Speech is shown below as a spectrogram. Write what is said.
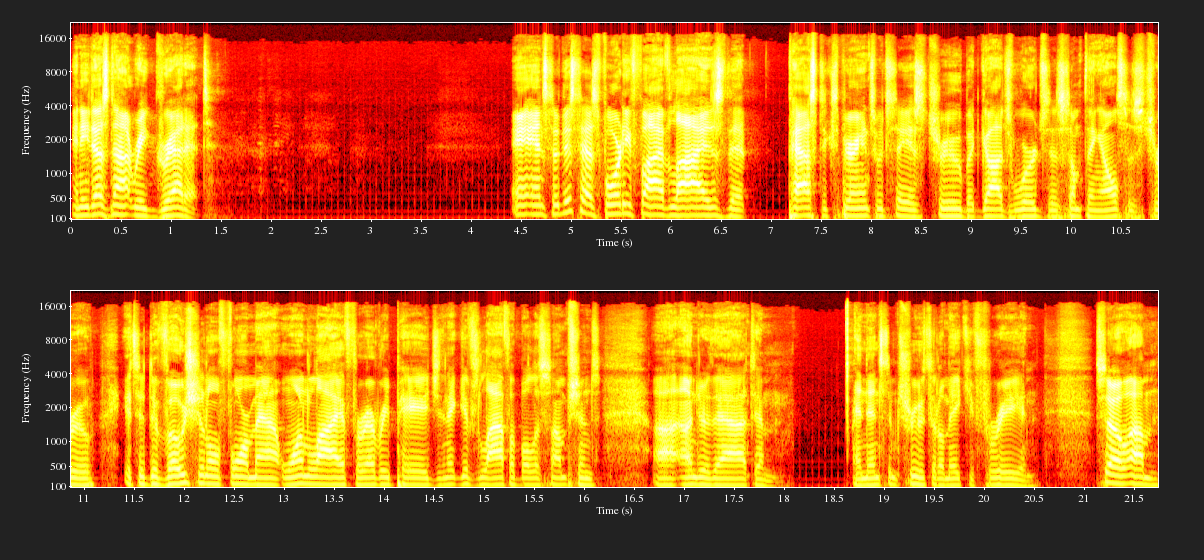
and he does not regret it. And so this has 45 lies that past experience would say is true, but God's word says something else is true. It's a devotional format, one lie for every page, and it gives laughable assumptions uh, under that, and, and then some truth that'll make you free. And so um,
